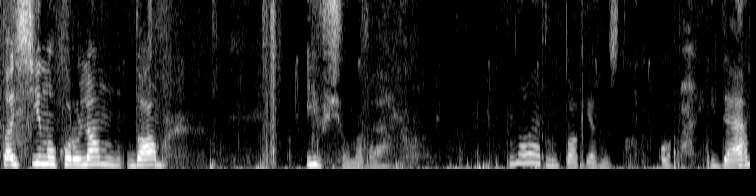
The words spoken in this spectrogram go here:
та й сіно королям дам. І все, напевно. Наверно, так, я не знаю. Опа, йдемо.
